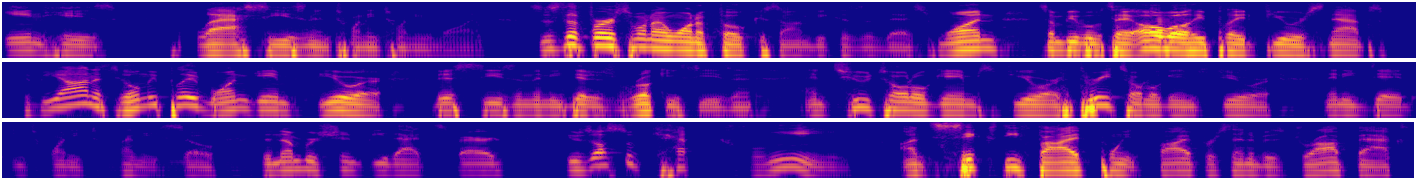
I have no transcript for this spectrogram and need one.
in his last season in 2021. So this is the first one I want to focus on because of this. One, some people would say, "Oh, well, he played fewer snaps." To be honest, he only played one game fewer this season than he did his rookie season, and two total games fewer, three total games fewer than he did in 2020. So the numbers shouldn't be that disparate. He was also kept clean on 65.5% of his dropbacks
